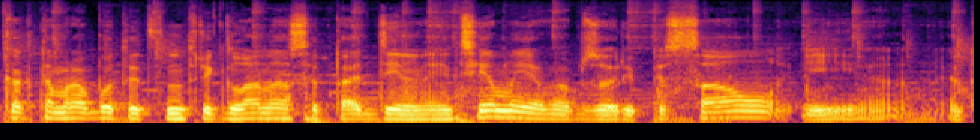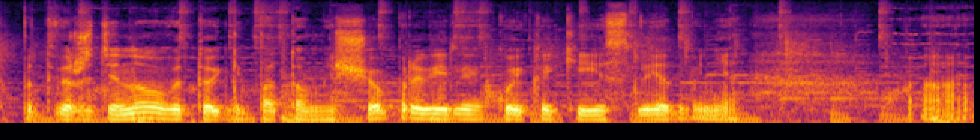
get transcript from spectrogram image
Как там работает внутри GLONASS, это отдельная тема, я в обзоре писал, и это подтверждено. В итоге потом еще провели кое-какие исследования. А,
